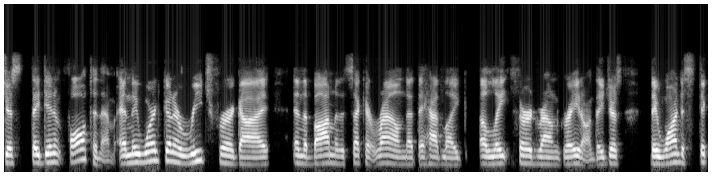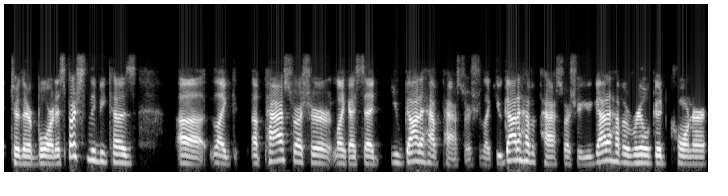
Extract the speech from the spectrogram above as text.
just they didn't fall to them, and they weren't going to reach for a guy in the bottom of the second round that they had like a late third round grade on. They just they wanted to stick to their board, especially because uh like a pass rusher, like I said, you got to have pass rushers. Like you got to have a pass rusher, you got to have a real good corner,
